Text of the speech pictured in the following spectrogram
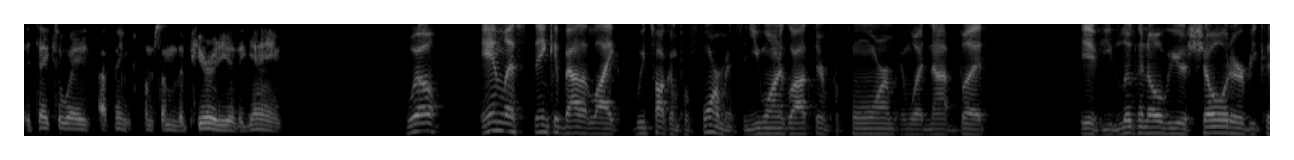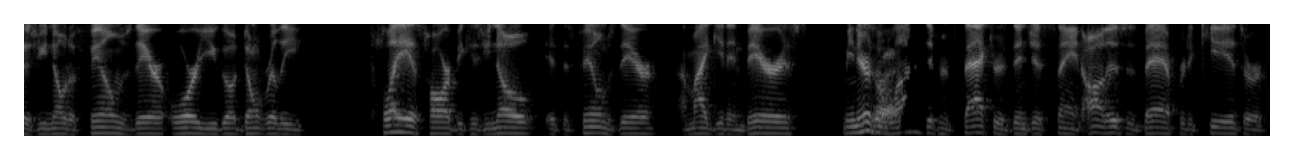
It takes away, I think, from some of the purity of the game. Well, and let's think about it like we're talking performance, and you want to go out there and perform and whatnot. But if you're looking over your shoulder because you know the film's there, or you go don't really play as hard because you know if the film's there, I might get embarrassed. I mean, there's right. a lot of different factors than just saying, "Oh, this is bad for the kids" or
